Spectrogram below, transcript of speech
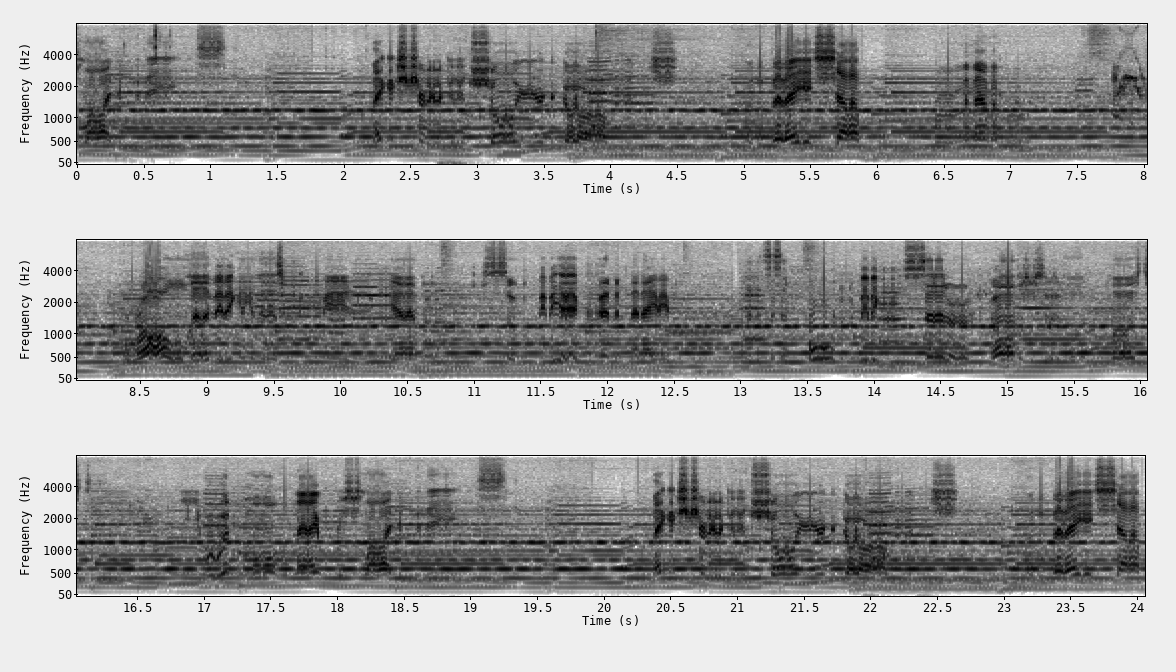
time needs. Making sure you can enjoy your gardens. The base shop, remember, we're all living in this community. So maybe a good name. It's important to maybe consider others who first. You wouldn't want neighbors like these. Make sure you can enjoy your But I base shop,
